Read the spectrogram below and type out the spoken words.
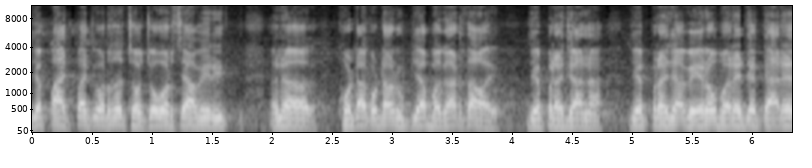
જે પાંચ પાંચ વર્ષે છ છ વર્ષે આવી રીત અને ખોટા ખોટા રૂપિયા બગાડતા હોય જે પ્રજાના જે પ્રજા વેરો ભરે છે ત્યારે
